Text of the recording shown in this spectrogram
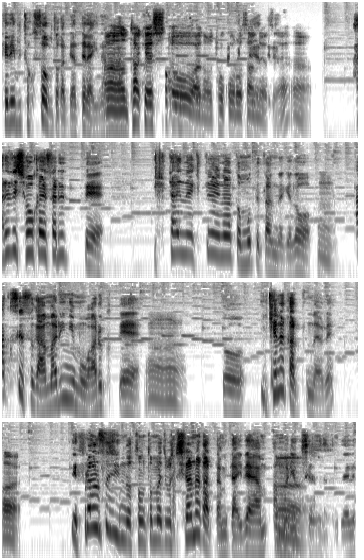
テレビ特捜部とかってやってない？なあの、たけしと、あの、所さんのやつね。うん。あれで紹介されて、行きたいな、行きたいなと思ってたんだけど、うん。アクセスがあまりにも悪くて、うんうん。そう行けなかったんだよね。はい。で、フランス人のその友達も知らなかったみたいで、あんあんまりよく知らなかったみたいで、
